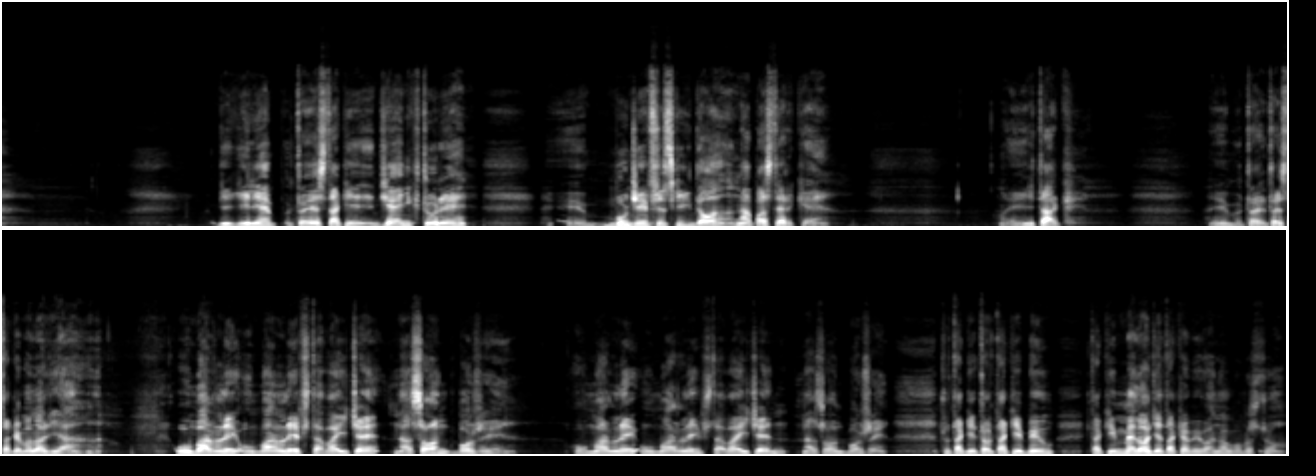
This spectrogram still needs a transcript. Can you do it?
Wigilię to jest taki dzień, który y, budzi wszystkich do, na pasterkę. I tak to, to jest taka melodia. Umarli, umarli, wstawajcie na sąd Boży. Umarli, umarli, wstawajcie na sąd Boży. To taki, to taki był, taki melodia taka była, no po prostu.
